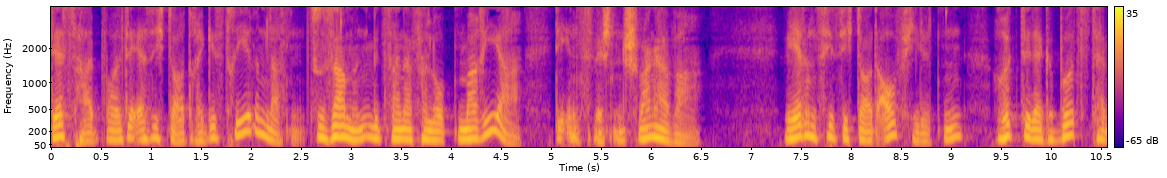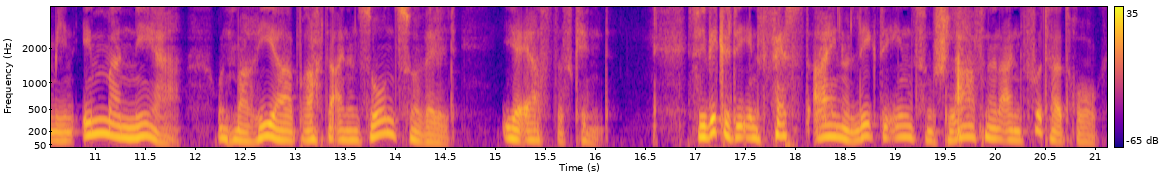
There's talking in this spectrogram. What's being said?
Deshalb wollte er sich dort registrieren lassen, zusammen mit seiner Verlobten Maria, die inzwischen schwanger war. Während sie sich dort aufhielten, rückte der Geburtstermin immer näher und Maria brachte einen Sohn zur Welt, ihr erstes Kind. Sie wickelte ihn fest ein und legte ihn zum Schlafen in einen Futtertrog,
